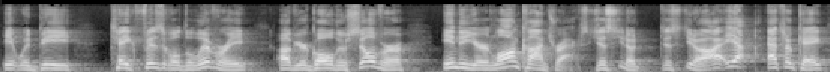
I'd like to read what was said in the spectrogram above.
it would be take physical delivery of your gold or silver into your long contracts. Just you know, just you know, I, yeah, that's okay.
